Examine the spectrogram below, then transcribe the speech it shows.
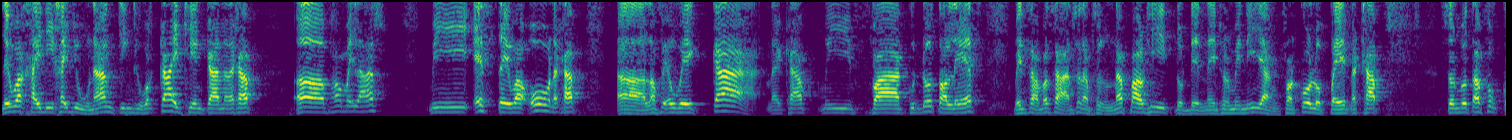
เรียกว่าใครดีใครอยู่นะจริงถือว่าใกล้เคียงกันนะครับ เอ่อพาเมลัสมีเอสเตวาโอนะครับอ่าลาเฟลเวกานะครับ มีฟากุนโดตอเลส เป็นสามประสานสนับสนุนน้าเป้าที่โดดเด่นในทัวร์นาเมนต์นี้อย่างฟราโกโลเปสนะครับ ส่วนโบตาโฟโก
